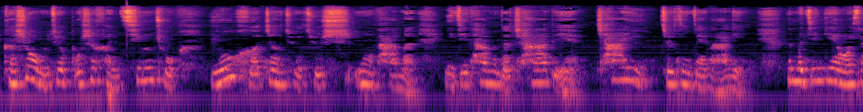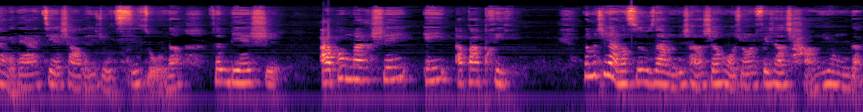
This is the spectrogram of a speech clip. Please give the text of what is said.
可是我们却不是很清楚如何正确去使用它们，以及它们的差别差异究竟在哪里。那么，今天我想给大家介绍的一组词组呢，分别是 a bon marché et a bas prix。那么这两个词组在我们日常生活中是非常常用的，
